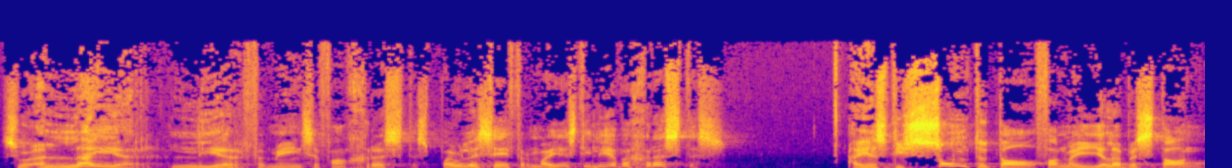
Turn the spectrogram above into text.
So 'n leier leer vir mense van Christus. Paulus sê vir my is die lewe Christus. Hy is die som totaal van my hele bestaan.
